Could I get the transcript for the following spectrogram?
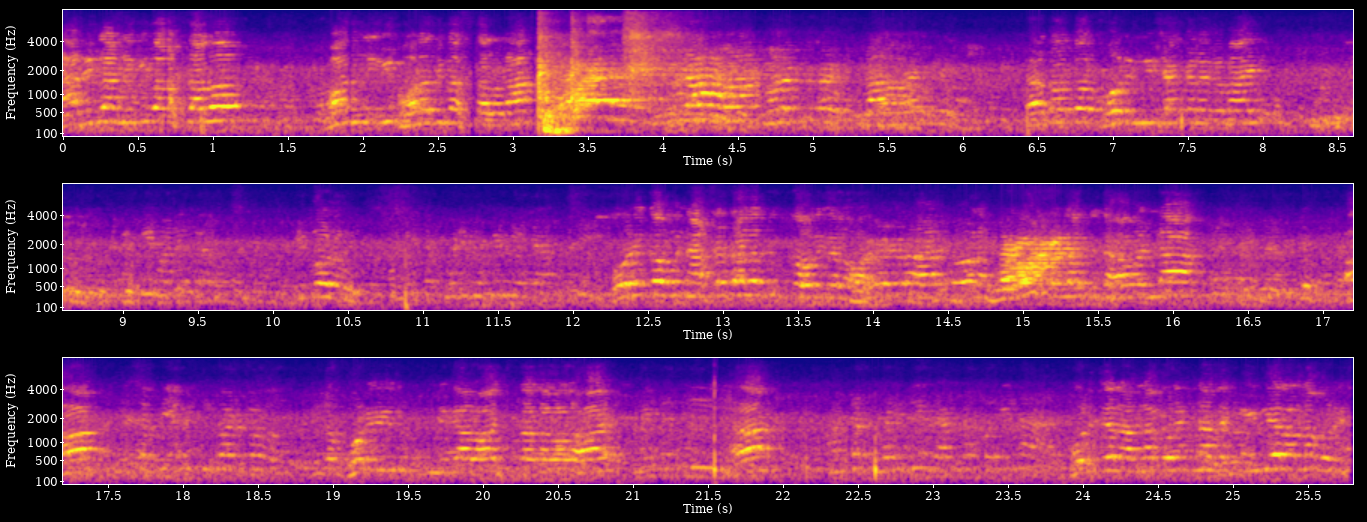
নাটিটা নিকি বাস চালো, ঘর নিকি ভরা দিবাস না? দাদা তোর ঘড়ি নিশা কেন ভাই? কি তাহলে তুই তো তুই দেখাবেন না? ঘড়ি হয়, চুলা লাগাল হয়। হ্যাঁ? ঘড়ি দিয়ে রান্না করিস না, কি দিয়ে রান্না করিস?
